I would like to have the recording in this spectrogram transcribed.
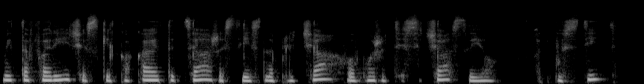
метафорически какая-то тяжесть есть на плечах, вы можете сейчас ее отпустить,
